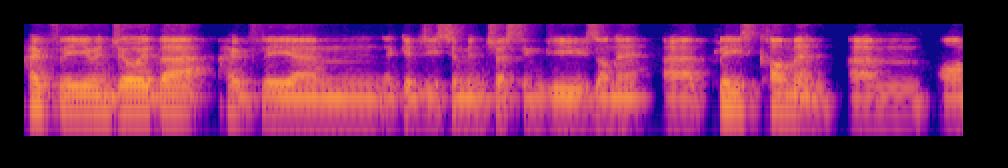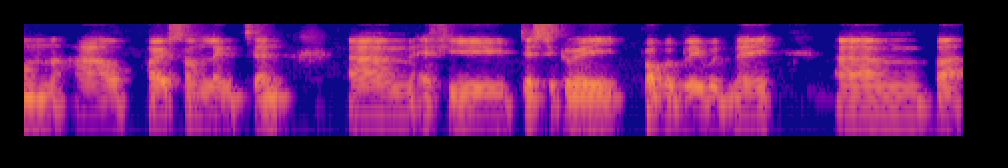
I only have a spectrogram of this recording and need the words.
hopefully you enjoyed that. Hopefully um, it gives you some interesting views on it. Uh, please comment um, on our post on LinkedIn um, if you disagree, probably with me. Um, but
